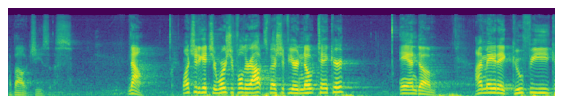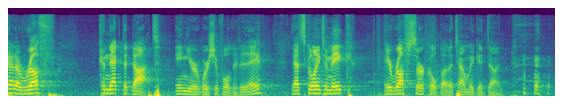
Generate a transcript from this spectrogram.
about Jesus. Now, I want you to get your worship folder out, especially if you're a note taker. And um, I made a goofy, kind of rough connect the dot in your worship folder today. That's going to make a rough circle by the time we get done.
